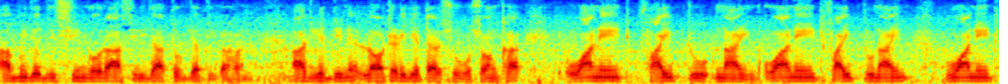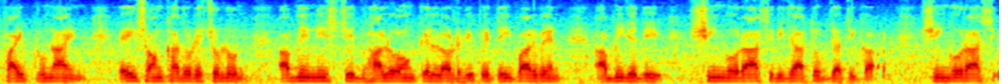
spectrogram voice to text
আপনি যদি সিংহ রাশির জাতক জাতিকা হন, আজকের দিনে লটারি জেতার শুভ সংখ্যা one eight five two nine one eight five two nine one eight five two nine এই সংখ্যা ধরে চলুন আপনি নিশ্চিত ভালো অঙ্কের লটারি পেতেই পারবেন আপনি যদি সিংহ রাশির জাতক জাতিকার। সিংহ রাশি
